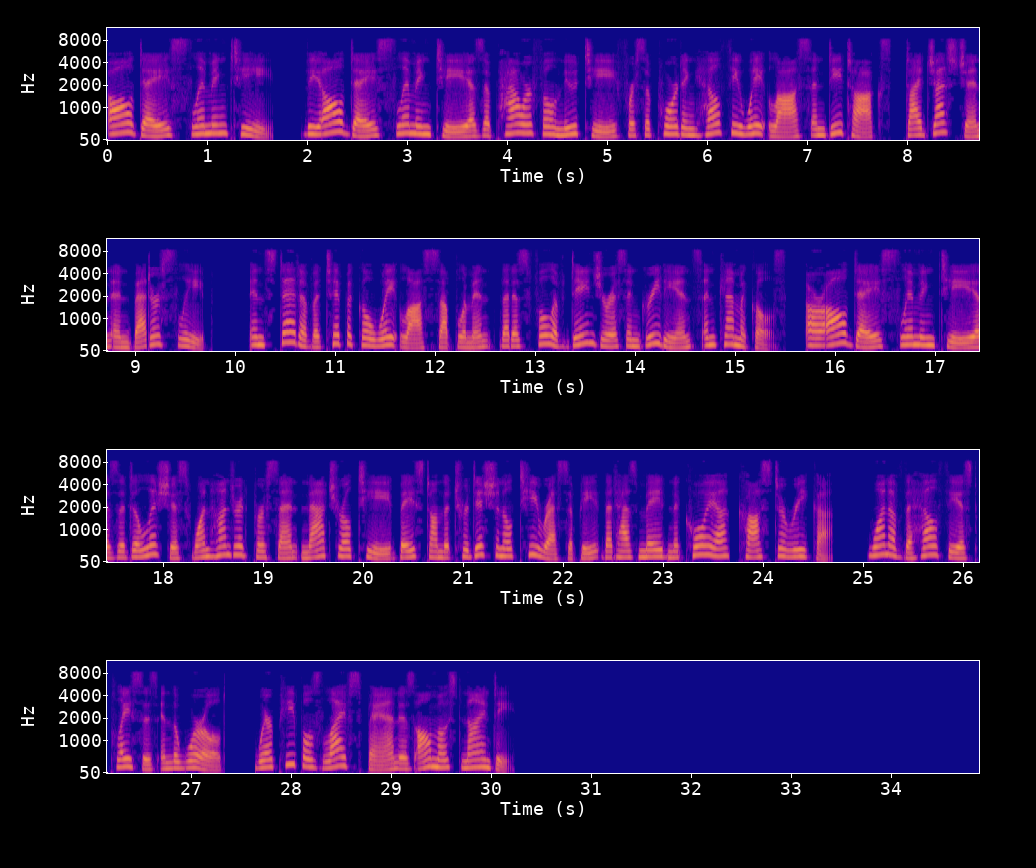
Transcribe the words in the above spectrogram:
All-Day Slimming Tea. The All-Day Slimming Tea is a powerful new tea for supporting healthy weight loss and detox, digestion and better sleep. Instead of a typical weight loss supplement that is full of dangerous ingredients and chemicals. Our all-day slimming tea is a delicious 100% natural tea based on the traditional tea recipe that has made Nicoya, Costa Rica, one of the healthiest places in the world, where people's lifespan is almost 90.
